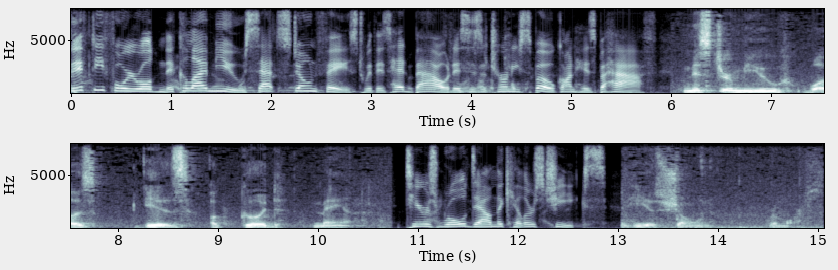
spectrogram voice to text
54 year old Nicolae Miu sat stone faced with his head bowed as his attorney spoke on his behalf. Mr. Miu was, is a good man. Tears rolled down the killer's cheeks. And he has shown remorse.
